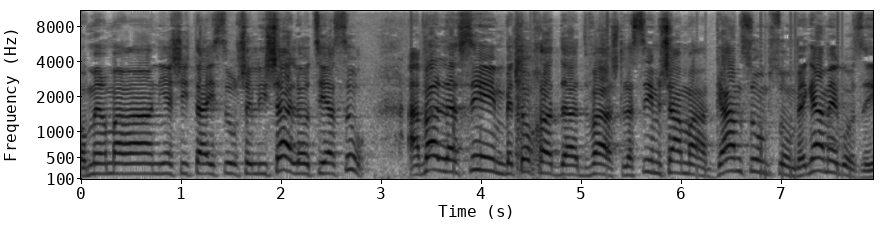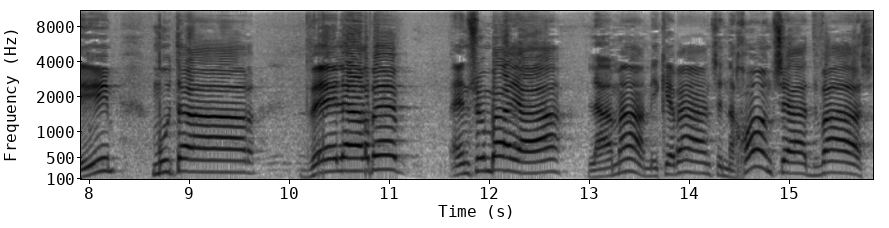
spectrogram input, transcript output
אומר מרן, יש איתה איסור של אישה, להוציא אסור. אבל לשים בתוך הדבש, לשים שם גם סומסום וגם אגוזים, מותר, ולערבב, אין שום בעיה. למה? מכיוון שנכון שהדבש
